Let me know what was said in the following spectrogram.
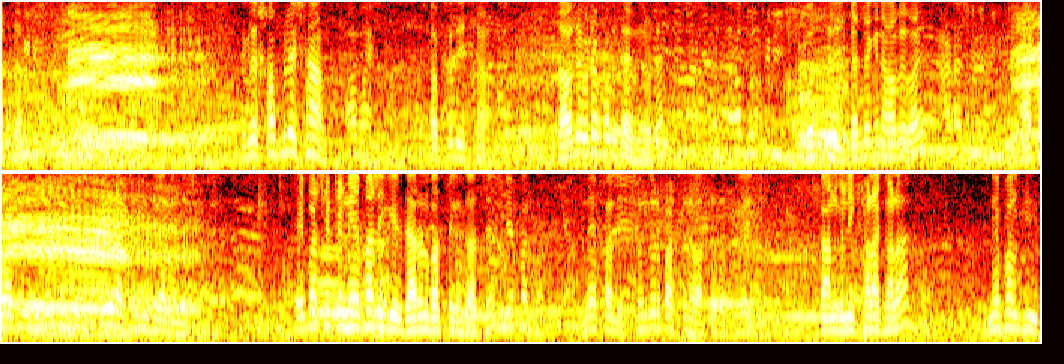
আচ্ছা। এগুলো সবগুলোই শাল? সবগুলোই শাল। তাহলে ওটা কত চাইছেন ওটা? বত্রিশ। বেচা কিনা হবে ভাই? আঠাশের ভিতর কিন্তু এই বাচ্চা নিতে পারবেন দর্শক। এই পাশে একটা নেপালি গির দারুণ বাচ্চা কিন্তু আছে। নেপালি সুন্দর পার্সেন্টের বাচ্চা দর্শক এই যে। কানগুলি খাড়া খাড়া নেপাল গির।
